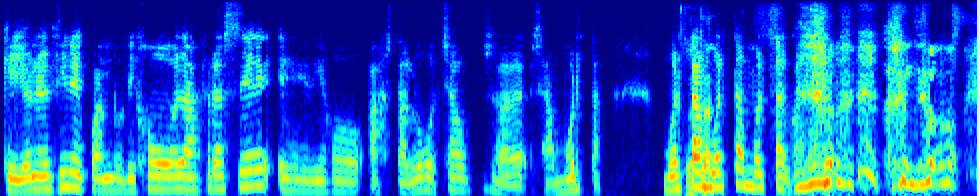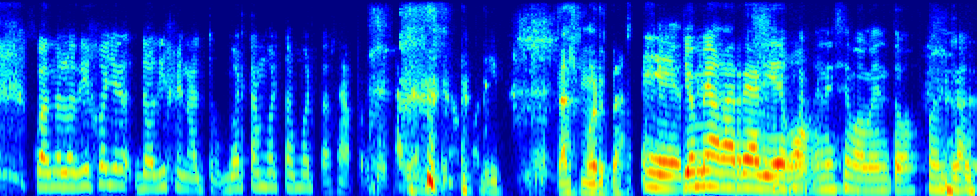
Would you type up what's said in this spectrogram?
que yo en el cine cuando dijo la frase, eh, digo, hasta luego, chao, o sea, o sea, muerta. Muerta, Total. muerta, muerta. Cuando, cuando, cuando lo dijo, yo lo dije en alto, muerta, muerta, muerta, o sea, porque sabía que se iba a morir. Estás muerta. Eh, Yo me agarré a Diego en ese momento. Fue en plan,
